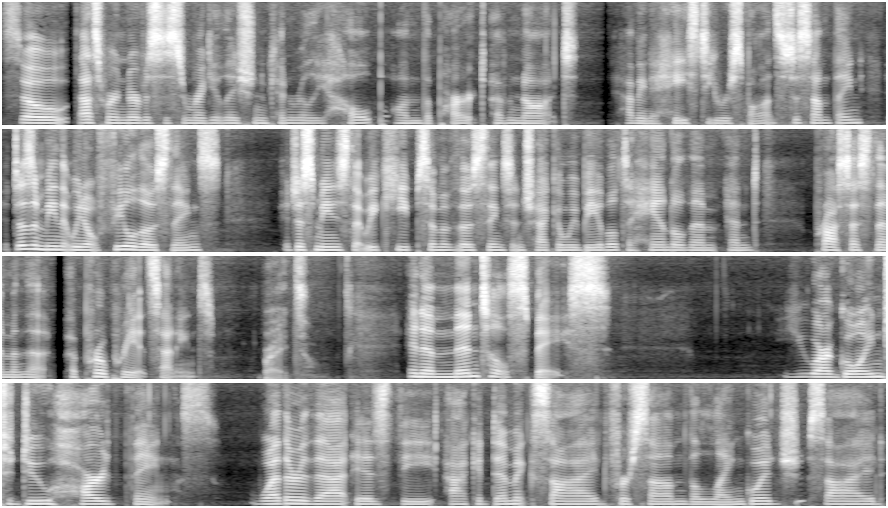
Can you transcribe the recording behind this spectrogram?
So that's where nervous system regulation can really help on the part of not having a hasty response to something. It doesn't mean that we don't feel those things. It just means that we keep some of those things in check and we be able to handle them and process them in the appropriate settings. right In a mental space, you are going to do hard things, whether that is the academic side for some, the language side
